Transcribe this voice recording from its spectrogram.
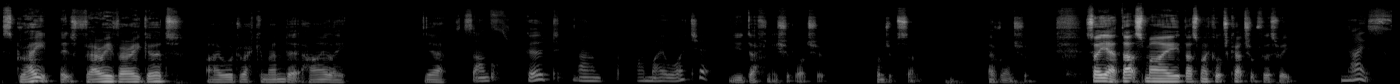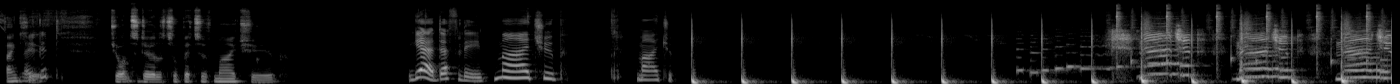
it's great. It's very very good. I would recommend it highly. Yeah, Sounds good. Um, I might watch it. you definitely should watch it. Hundred percent. Everyone should. So yeah, that's my that's my culture catch up for this week. Nice. Thank Very you. Good. Do you want to do a little bit of my tube? Yeah, definitely. My troop. My troop. Magic, magic, magic.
